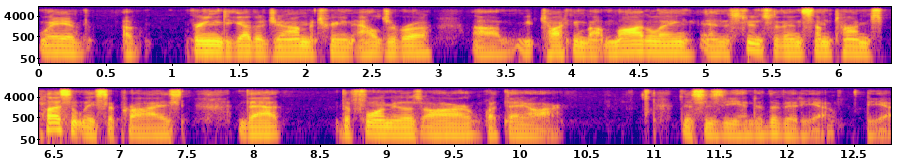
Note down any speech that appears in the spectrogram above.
way of, of bringing together geometry and algebra um, talking about modeling, and the students are then sometimes pleasantly surprised that the formulas are what they are. This is the end of the video. video.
